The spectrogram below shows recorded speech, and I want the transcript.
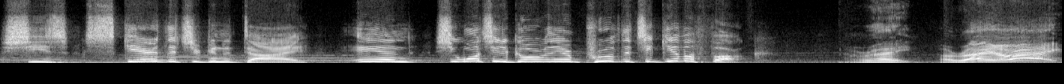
She's scared that you're gonna die, and she wants you to go over there and prove that you give a fuck. All right, all right, all right!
